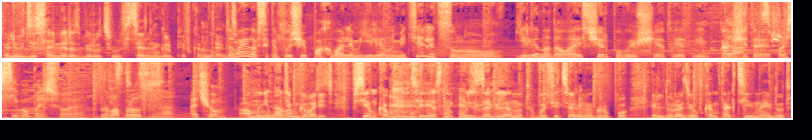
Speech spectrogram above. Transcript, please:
Люди сами разберутся в официальной группе Ну, ВКонтакте давай, во всяком случае, похвалим Елену Метелицыну. Елена дала исчерпывающий ответ. Вик, как Да, считаешь? Спасибо большое. На вопрос о чем? А мы не На будем вопрос- говорить. Всем, кому интересно, пусть заглянут в официальную группу Эльду Радио ВКонтакте и найдут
